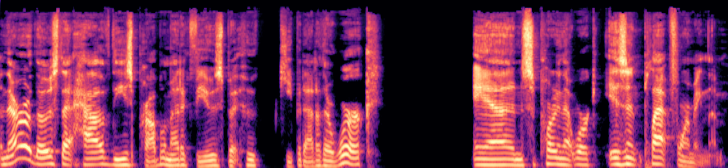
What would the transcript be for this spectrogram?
And there are those that have these problematic views, but who keep it out of their work. And supporting that work isn't platforming them.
